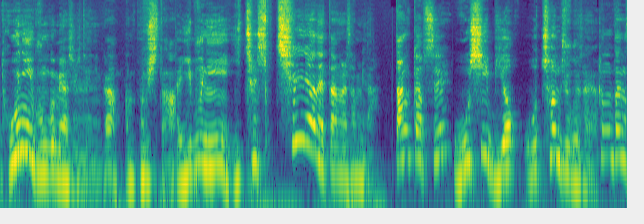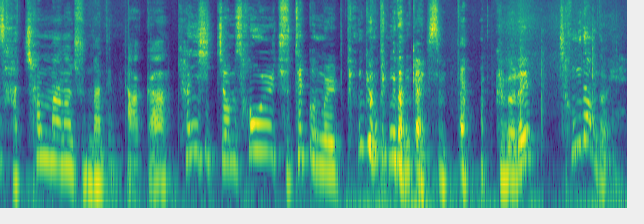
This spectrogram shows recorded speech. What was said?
돈이 궁금해하실 음. 테니까 한번 봅시다. 이분이 2017년에 땅을 삽니다. 땅값을 52억 5천 주고 사요. 평당 4천만 원 중반대입니다. 아까 현 시점 서울 주택 건물 평균 평당가였습니다. 그거를 청담동에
